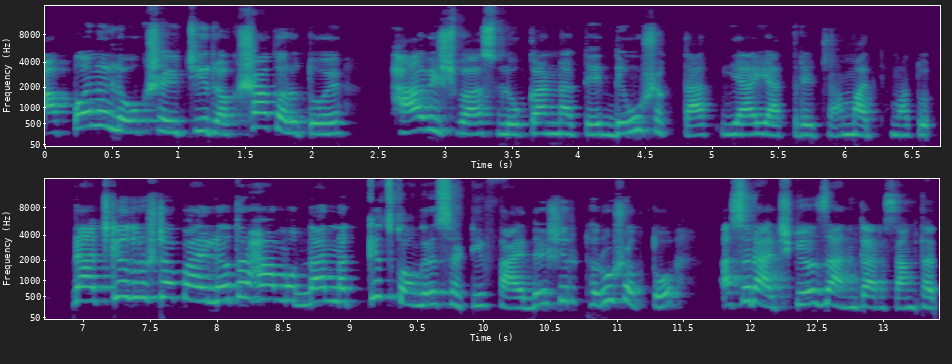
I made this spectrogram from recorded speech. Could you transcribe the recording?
आपण लोकशाहीची रक्षा करतोय हा विश्वास लोकांना ते देऊ शकतात या यात्रेच्या माध्यमातून. राजकीय दृष्ट्या पाहिलं तर हा मुद्दा नक्कीच काँग्रेससाठी फायदेशीर ठरू शकतो असं राजकीय जाणकार सांगतात.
